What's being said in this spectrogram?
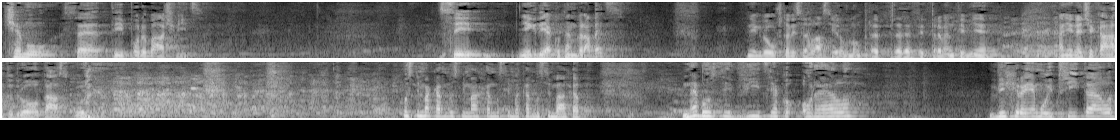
Čemu se ty podobáš víc? Jsi někdy jako ten vrabec? Někdo už tady se hlásí rovnou pre, pre, preventivně. Ani nečeká na tu druhou otázku. musím makat, musím máchat, musím makat, musím máchat. Nebo jsi víc jako orel? Vychr je můj přítel,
